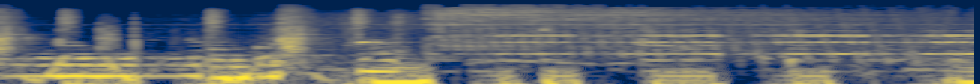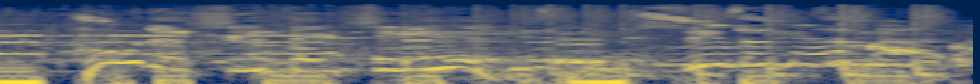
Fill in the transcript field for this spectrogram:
Who does she think she is? She's a nobody.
